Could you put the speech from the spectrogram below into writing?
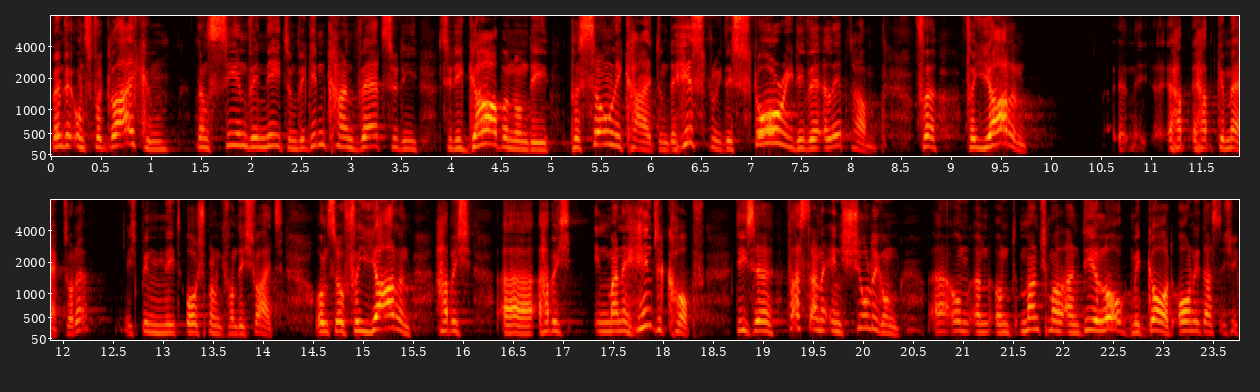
wenn wir uns vergleichen, dann sehen wir nicht und wir geben keinen Wert zu die, zu die Gaben und die Persönlichkeit und die History, die Story, die wir erlebt haben. Für, für Jahre, äh, ihr habt, ihr habt gemerkt, oder? Ich bin nicht ursprünglich von der Schweiz. Und so für Jahre habe ich, äh, hab ich in meinem Hinterkopf diese fast eine Entschuldigung äh, und, und, und, manchmal ein Dialog mit Gott, ohne dass ich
